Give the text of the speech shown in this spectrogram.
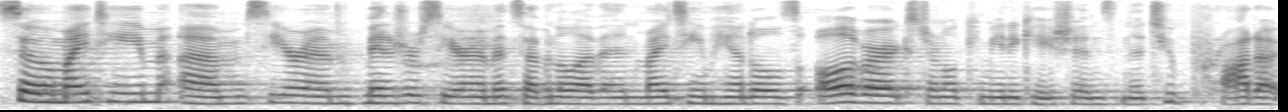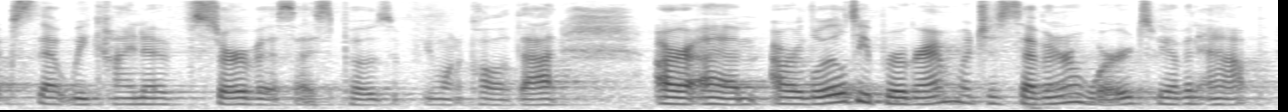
So my team, um, CRM, manager CRM at 7-Eleven, my team handles all of our external communications and the two products that we kind of service, I suppose, if you want to call it that, are um, our loyalty program, which is 7 Rewards. We have an app.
